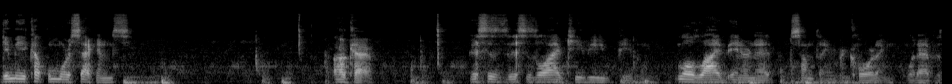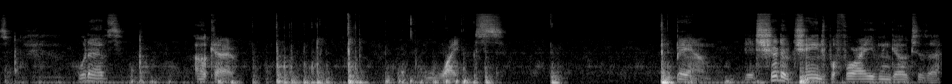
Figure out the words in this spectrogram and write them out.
give me a couple more seconds. Okay. This is this is live TV people. Well, live internet something, recording, whatever's. Whatevs. Okay. Whites. Bam. It should have changed before I even go to the...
